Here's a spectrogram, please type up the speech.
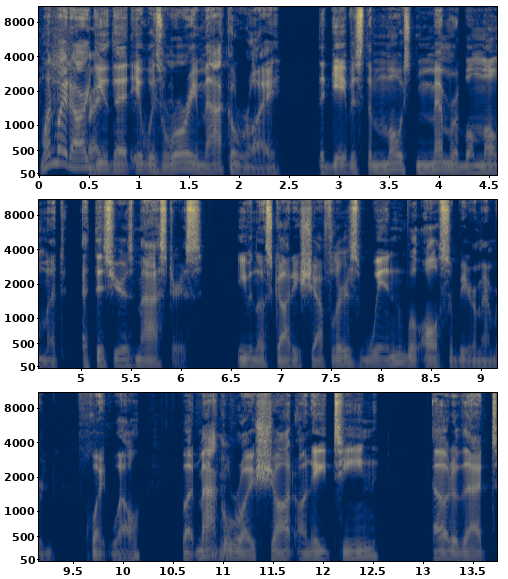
one might argue that it was Rory McIlroy that gave us the most memorable moment at this year's Masters, even though Scotty Scheffler's win will also be remembered quite well. But McIlroy's shot on 18 out of that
